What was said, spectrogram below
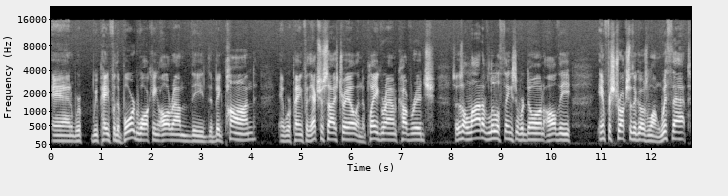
and we're we paid for the board walking all around the the big pond, and we're paying for the exercise trail and the playground coverage. So there's a lot of little things that we're doing. All the infrastructure that goes along with that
